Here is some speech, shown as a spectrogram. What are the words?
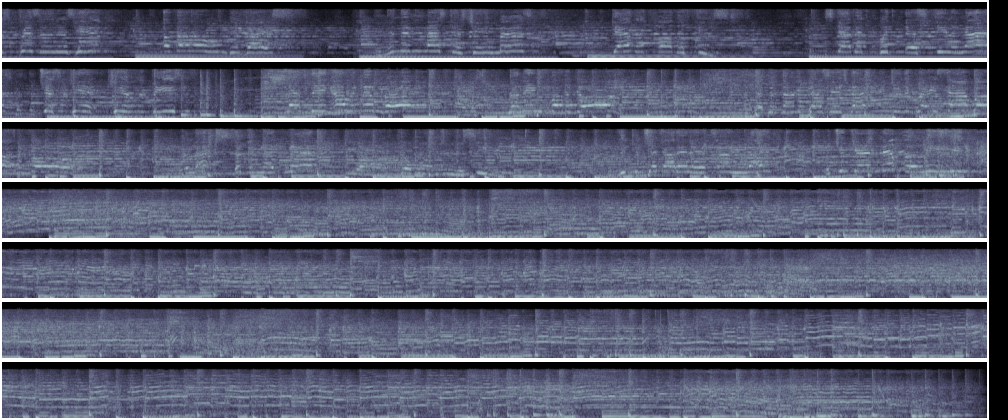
just prisoners here of our own device. And in the master's chambers, gathered for the feast. Stab it with their stealing eyes, but just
